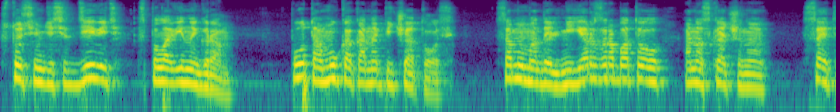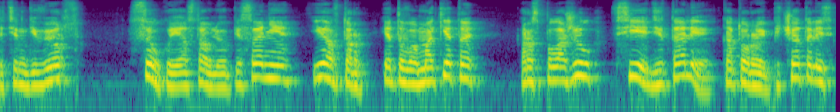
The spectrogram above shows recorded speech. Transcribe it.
179,5 грамм. По тому, как она печаталась. Саму модель не я разрабатывал, она скачана с сайта Thingiverse. Ссылку я оставлю в описании. И автор этого макета расположил все детали, которые печатались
